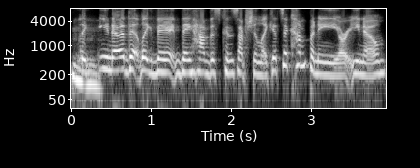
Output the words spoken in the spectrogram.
like mm-hmm. you know that like they they have this conception like it's a company or you know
